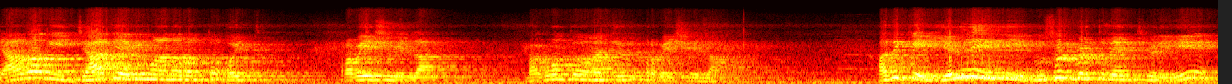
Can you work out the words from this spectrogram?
ಯಾವಾಗ ಈ ಜಾತಿ ಅಭಿಮಾನ ಬಂತು ಹೋಯ್ತು. ಪ್ರವೇಶವಿಲ್ಲ. ಭಗವಂತನ ರಾಜ್ಯದಲ್ಲಿ ಪ್ರವೇಶವಿಲ್ಲ. ಅದಕ್ಕೆ ಎಲ್ಲಿ ಇಲ್ಲಿ ನುಸುಳು ಬಿಡ್ತದೆ ಅಂತ ಹೇಳಿ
